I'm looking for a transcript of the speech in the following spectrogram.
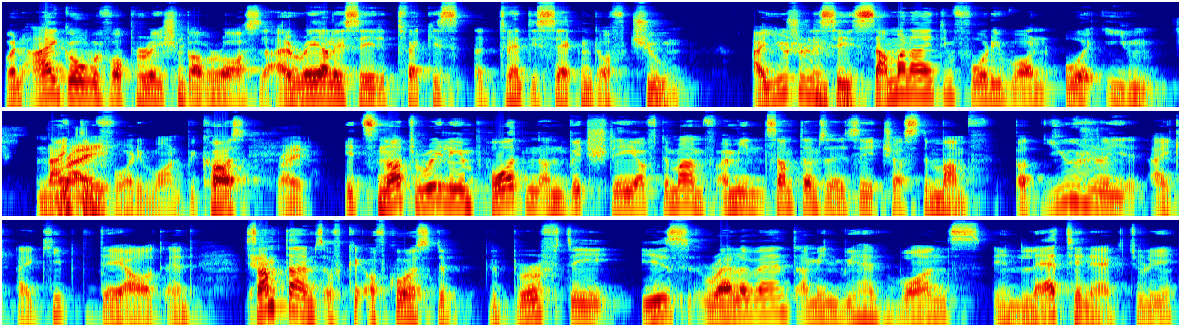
when I go with Operation Barbarossa, I rarely say the 22nd uh, of June. I usually mm-hmm. say summer 1941 or even 1941 right. because right. it's not really important on which day of the month. I mean, sometimes I say just the month, but usually I, I keep the day out. And yeah. sometimes, of, of course, the, the birthday is relevant. I mean, we had once in Latin actually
